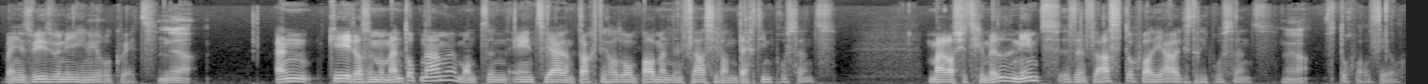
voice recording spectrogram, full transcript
ben je sowieso 9 euro kwijt. ja. En oké, dat is een momentopname, want in eind jaren 80 hadden we op een bepaald moment een inflatie van 13%. Maar als je het gemiddelde neemt, is de inflatie toch wel jaarlijks 3%. Ja. Dat is toch wel veel.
